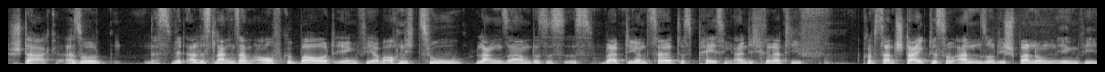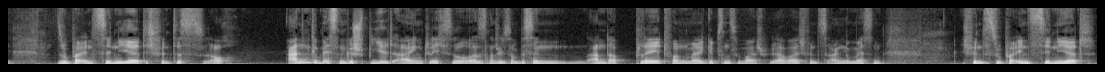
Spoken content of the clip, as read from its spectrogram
stark. Also das wird alles langsam aufgebaut irgendwie, aber auch nicht zu langsam. Das ist, es bleibt die ganze Zeit das Pacing eigentlich relativ konstant steigt es so an, so die Spannung irgendwie super inszeniert. Ich finde das auch angemessen gespielt eigentlich so. Also es ist natürlich so ein bisschen underplayed von Mel Gibson zum Beispiel, aber ich finde es angemessen. Ich finde es super inszeniert,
